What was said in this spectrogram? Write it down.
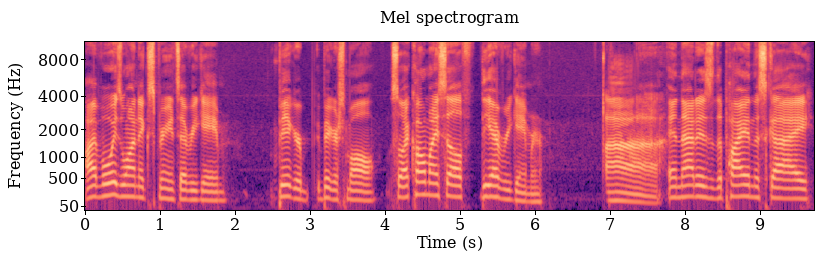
I've always wanted to experience every game, big or big or small. So I call myself the every gamer. Ah, and that is the pie in the sky.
